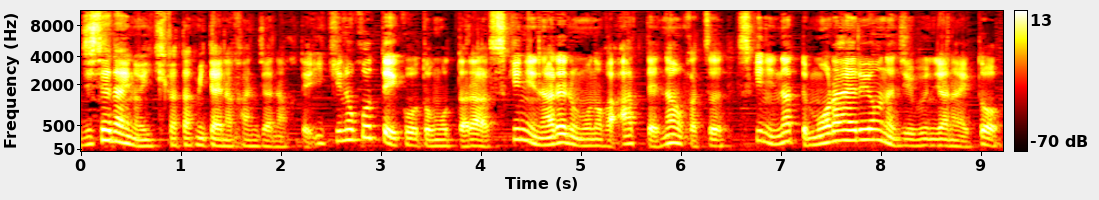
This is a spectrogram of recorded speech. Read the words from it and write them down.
次世代の生き方みたいな感じじゃなくて、生き残っていこうと思ったら、好きになれるものがあって、なおかつ好きになってもらえるような自分じゃないと、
